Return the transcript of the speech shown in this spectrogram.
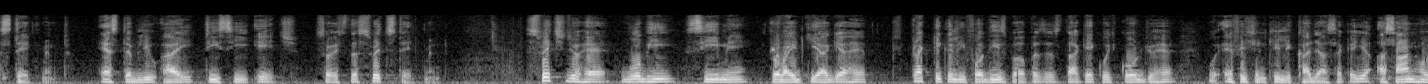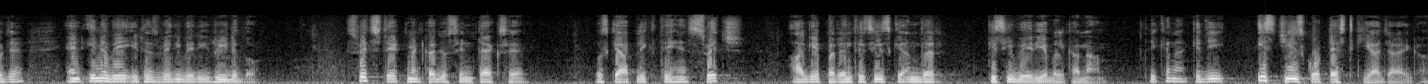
statement, S-W-I-T-C-H. So it's the switch statement. Switch جو ہے وہ بھی سی میں پرووائڈ کیا گیا ہے پریکٹیکلی فار دیز پرپز تاکہ کوئی کوڈ جو ہے وہ ایفیشینٹلی لکھا جا سکے یا آسان ہو جائے and in a way it is very very readable switch statement کا جو سنٹیکس ہے، اس کے آپ لکھتے ہیں سوئچ آگے پرنتھس کے اندر کسی ویریبل کا نام. ٹھیک ہے نا؟ کہ جی اس چیز کو ٹیسٹ کیا جائے گا.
